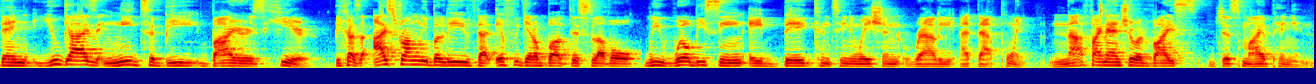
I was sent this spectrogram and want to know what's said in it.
then you guys need to be buyers here because I strongly believe that if we get above this level, we will be seeing a big continuation rally at that point. Not financial advice, just my opinion.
